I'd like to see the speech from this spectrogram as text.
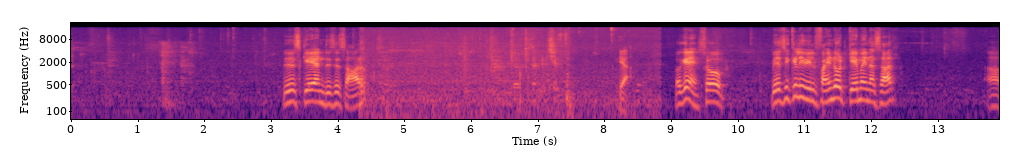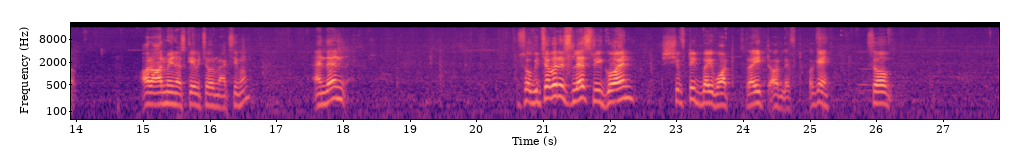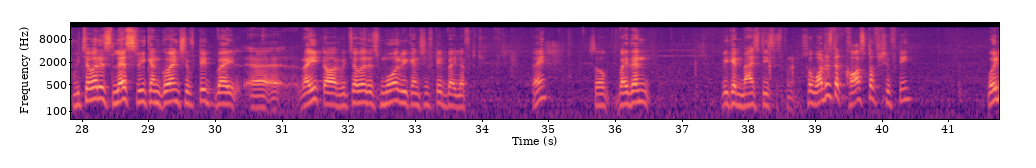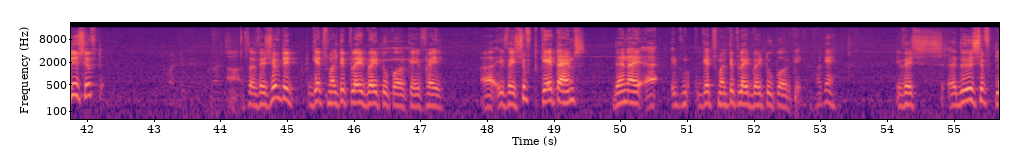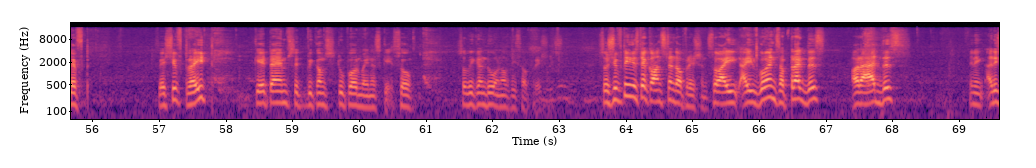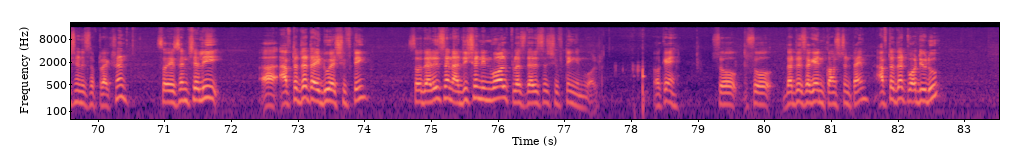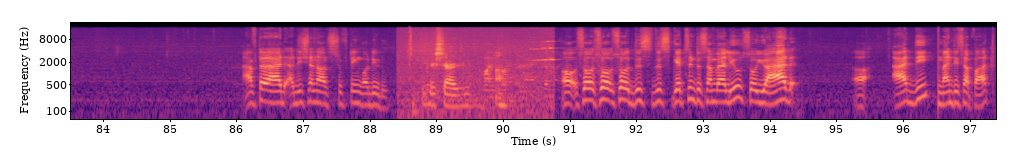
This is K and this is R. Yeah. Okay, so basically we'll find out K minus R uh, or R minus K whichever maximum. And then so whichever is less we go and shift it by what? Right or left okay? So whichever is less we can go and shift it by uh, right or whichever is more we can shift it by left right? So by then we can match these exponents. So what is the cost of shifting? Why do you shift so if I shift it gets multiplied by 2 power k. If I uh, if I shift k times then I uh, it gets multiplied by 2 power k. Okay? If I uh, this is shift left. If I shift right k times it becomes 2 power minus k. So so we can do one of these operations. So shifting is a constant operation. So I I go and subtract this or add this. Meaning addition is subtraction. So essentially uh, after that I do a shifting. So there is an addition involved plus there is a shifting involved. Okay? So so that is again constant time. After that what do you do? After add addition or shifting what do you do? Just add. oh so so so this this gets into some value. So you add uh, add the mantissa part.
